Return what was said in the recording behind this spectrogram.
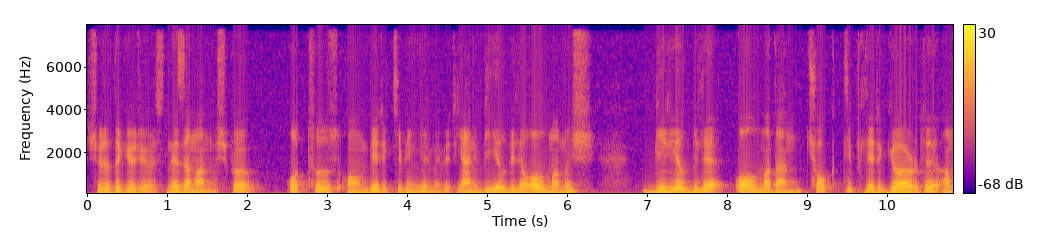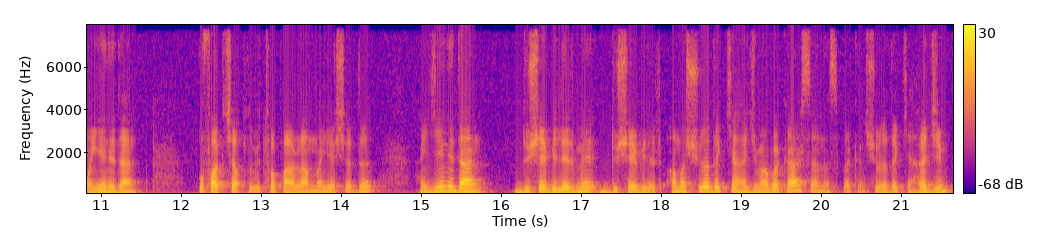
Şurada görüyoruz. Ne zamanmış bu? 30-11-2021 yani bir yıl bile olmamış. Bir yıl bile olmadan çok dipleri gördü ama yeniden ufak çaplı bir toparlanma yaşadı. Yeniden düşebilir mi? Düşebilir. Ama şuradaki hacime bakarsanız bakın şuradaki hacim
